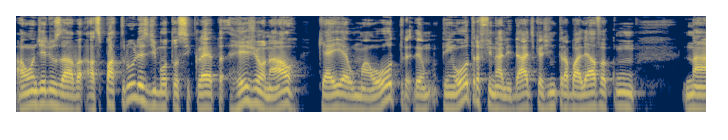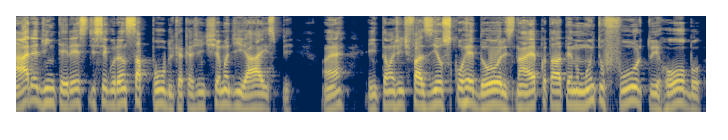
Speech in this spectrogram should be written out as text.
aonde ele usava as patrulhas de motocicleta regional, que aí é uma outra, é tem outra finalidade que a gente trabalhava com na área de interesse de segurança pública, que a gente chama de AISP, né? Então a gente fazia os corredores, na época estava tendo muito furto e roubo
